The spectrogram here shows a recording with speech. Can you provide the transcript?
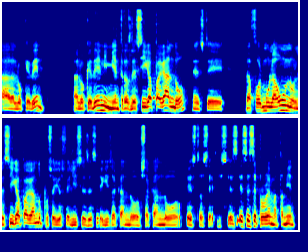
a, a lo que den, a lo que den y mientras les siga pagando, este, la Fórmula 1 le siga pagando, pues ellos felices de seguir sacando, sacando estas series. Es, ese es el problema también.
